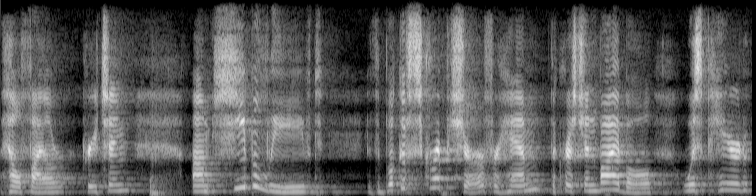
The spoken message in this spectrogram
hellfire preaching, um, he believed that the book of scripture, for him, the Christian Bible, was paired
